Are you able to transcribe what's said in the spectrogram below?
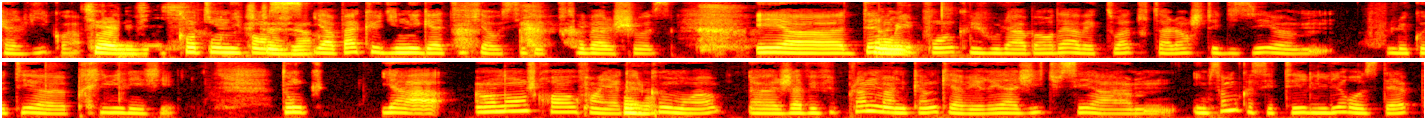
quelle vie, quoi. Quelle vie. Quand on y pense, il n'y a pas que du négatif, il y a aussi de très belles choses. Et euh, dernier point que je voulais aborder avec toi, tout à l'heure, je te disais euh, le côté euh, privilégié. Donc, il y a un an, je crois, enfin, il y a quelques mois, j'avais vu plein de mannequins qui avaient réagi, tu sais, à... Il me semble que c'était Lily Rose Depp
